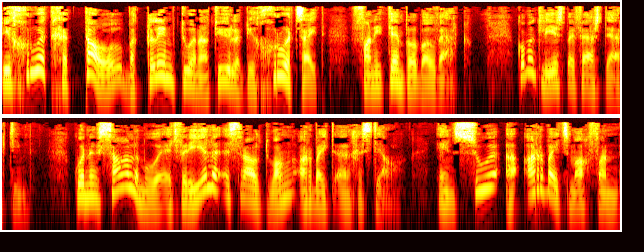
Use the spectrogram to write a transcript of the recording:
Die groot getal beklemtoon natuurlik die grootsheid van die tempelbouwerk. Kom ek lees by vers 13. Koning Salomo het vir die hele Israel dwangarbeid ingestel en so 'n arbeidsmag van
